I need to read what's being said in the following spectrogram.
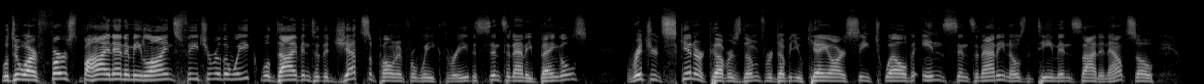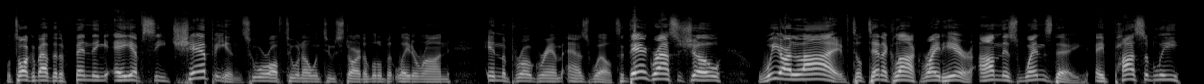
We'll do our first behind enemy lines feature of the week. We'll dive into the Jets' opponent for week three, the Cincinnati Bengals. Richard Skinner covers them for WKRC 12 in Cincinnati, knows the team inside and out. So we'll talk about the defending AFC champions who are off to an 0 2 start a little bit later on in the program as well. It's a Dan Graca show. We are live till 10 o'clock right here on this Wednesday, a possibly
